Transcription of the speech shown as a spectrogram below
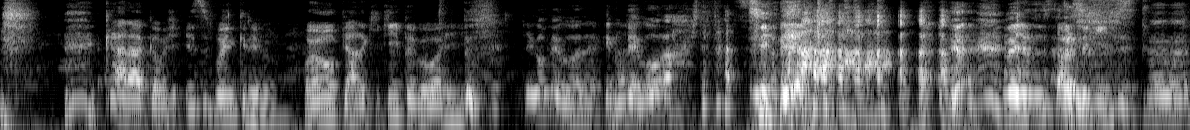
Caraca, isso foi incrível. Foi uma piada que quem pegou aí. Pegou, pegou, né? Quem não Né? pegou, arrasta pra cima. Veja nos stories seguintes. Uhum.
